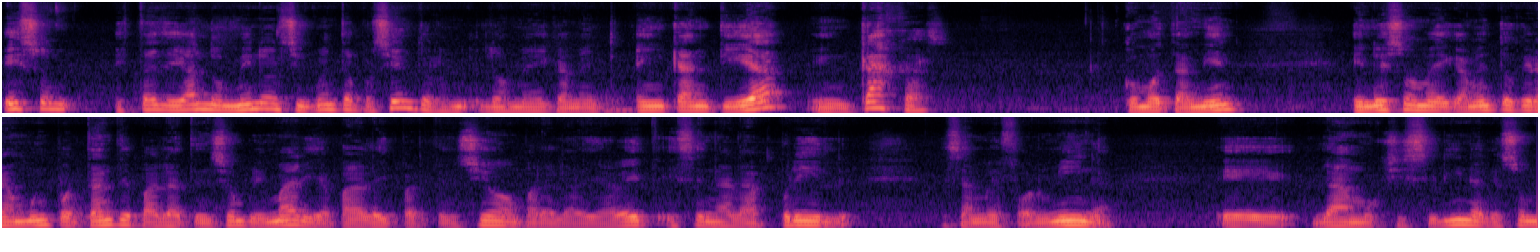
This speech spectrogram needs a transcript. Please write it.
eso está llegando menos del 50% los, los medicamentos. En cantidad, en cajas, como también en esos medicamentos que eran muy importantes para la atención primaria, para la hipertensión, para la diabetes, ese enalapril, esa meformina, eh, la amoxicilina, que son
